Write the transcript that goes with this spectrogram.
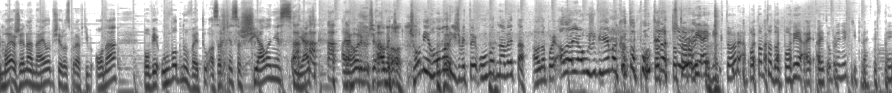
Moja žena najlepšie rozpráva vtip. Ona povie úvodnú vetu a začne sa šialene smiať. A ja hovorím, že ale čo mi hovoríš, veď to je úvodná veta. A ona povie, ale ja už viem, ako to pokračuje. Toto robí aj Viktor a potom to dopovie a, a je to úplne nevtipné. Hej.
